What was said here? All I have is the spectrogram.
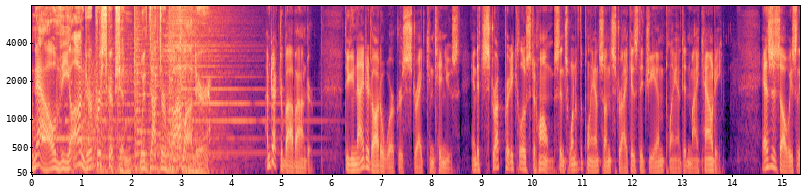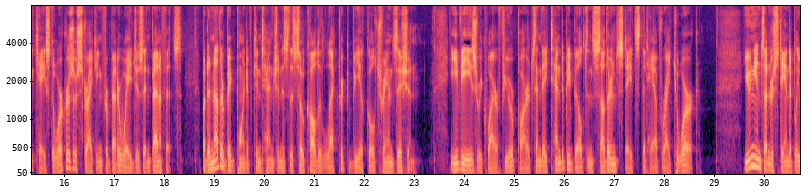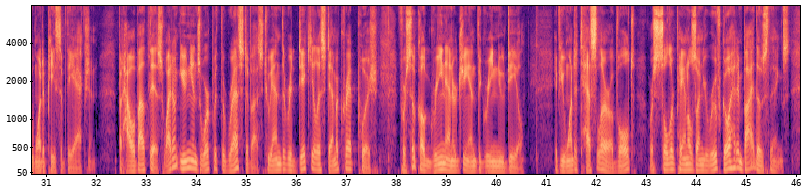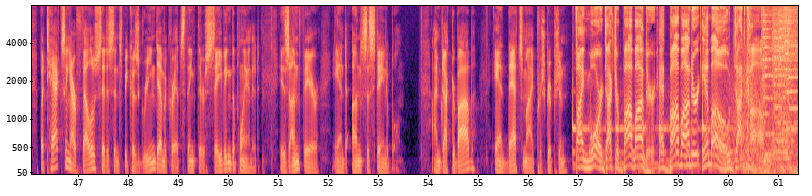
Now, the Onder prescription with Dr. Bob Onder. I'm Dr. Bob Onder. The United Auto Workers strike continues, and it's struck pretty close to home since one of the plants on strike is the GM plant in my county. As is always the case, the workers are striking for better wages and benefits. But another big point of contention is the so called electric vehicle transition. EVs require fewer parts, and they tend to be built in southern states that have right to work. Unions understandably want a piece of the action. But how about this? Why don't unions work with the rest of us to end the ridiculous Democrat push for so called green energy and the Green New Deal? If you want a Tesla or a Volt or solar panels on your roof, go ahead and buy those things. But taxing our fellow citizens because Green Democrats think they're saving the planet is unfair and unsustainable. I'm Dr. Bob and that's my prescription. Find more Dr. Bob Onder at bobondermo.com.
